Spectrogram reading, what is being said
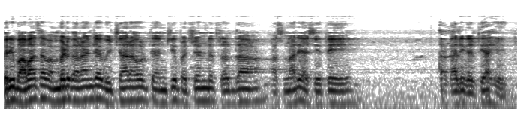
तरी बाबासाहेब आंबेडकरांच्या विचारावर त्यांची प्रचंड श्रद्धा असणारे असे ते कार्यकर्ते आहेत.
